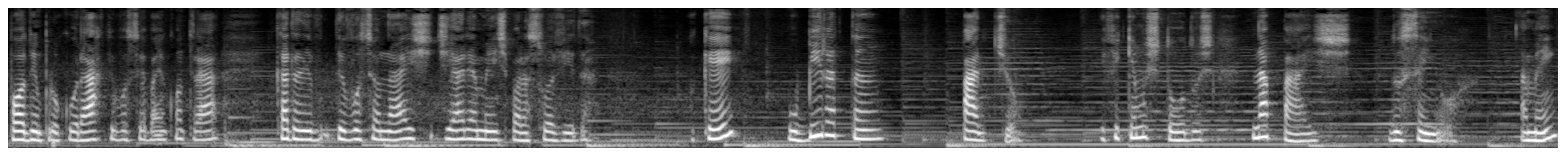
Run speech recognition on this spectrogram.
Podem procurar que você vai encontrar cada devocionais diariamente para a sua vida. Ok? O Biratã Pátio e fiquemos todos na paz do Senhor. Amém?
